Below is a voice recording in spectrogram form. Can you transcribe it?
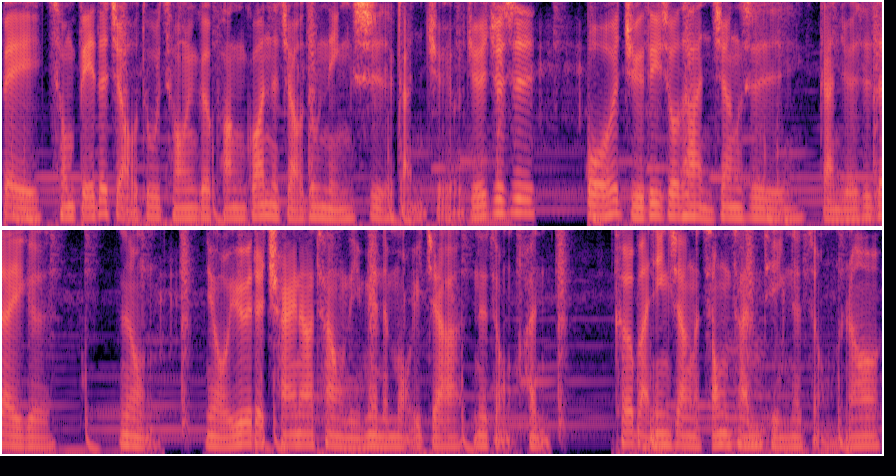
被从别的角度，从一个旁观的角度凝视的感觉。我觉得就是。我会举例说，它很像是感觉是在一个那种纽约的 Chinatown 里面的某一家那种很刻板印象的中餐厅那种。然后，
